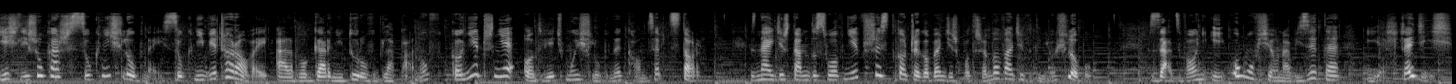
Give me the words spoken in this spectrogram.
Jeśli szukasz sukni ślubnej, sukni wieczorowej albo garniturów dla panów, koniecznie odwiedź mój ślubny Concept Store. Znajdziesz tam dosłownie wszystko, czego będziesz potrzebować w dniu ślubu. Zadzwoń i umów się na wizytę jeszcze dziś.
